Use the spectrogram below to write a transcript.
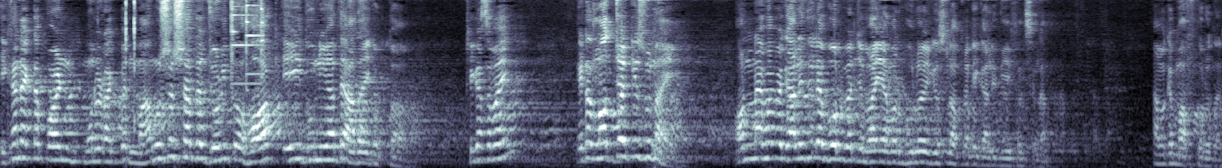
এখানে একটা পয়েন্ট মনে রাখবেন, মানুষের সাথে জড়িত হক এই দুনিয়াতে আদায় করতে হবে। ঠিক আছে ভাই? এটা লজ্জার কিছু নাই। অন্যায়ভাবে গালি দিলে বলবেন যে, ভাই, আমার ভুল হয়ে গেছিল, আপনাকে গালি দিয়ে ফেলছিলাম। আমাকে মাফ করে দেন।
